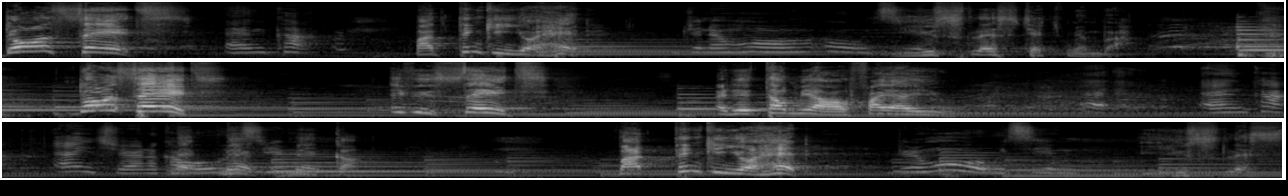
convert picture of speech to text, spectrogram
Don't say it. But think in your head, dwene ho ɛwɔ tie useless church member. Don't say it. If you say it, and they tell me I'll fire you. Eh, ɛnka ɛnkyerɛ eh, no ka Me- wɔ wo me- tirim me nka. But think in your head, dwene ho wɔ wo tirim useless.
